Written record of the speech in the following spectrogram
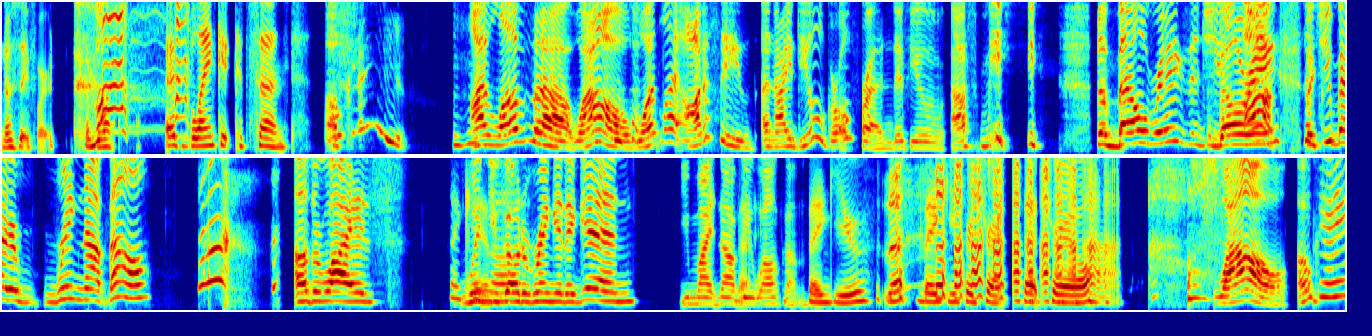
No safe word. It's, a blan- it's blanket consent. Just- okay. Mm-hmm. I love that. Wow. what like honestly an ideal girlfriend if you ask me. the bell rings and she bell up, rings. but you better ring that bell. Otherwise, when you go to ring it again, you might not be welcome. Thank you. Thank you for tra- that trail. Wow. Okay.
